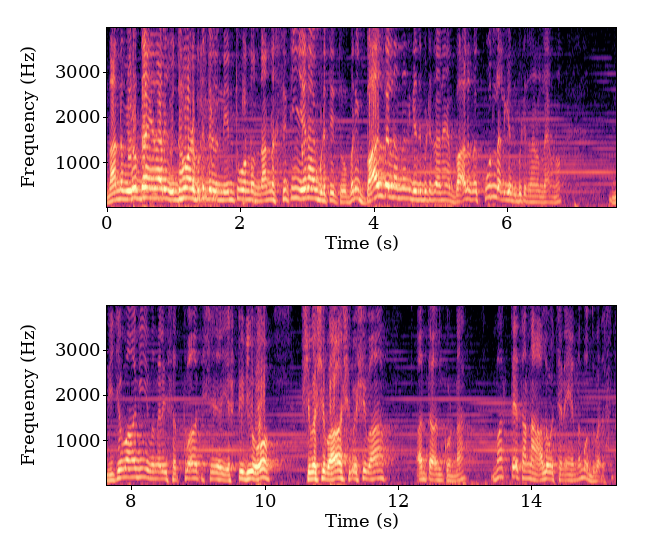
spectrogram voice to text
ನನ್ನ ವಿರುದ್ಧ ಏನಾದರೂ ಯುದ್ಧ ಮಾಡಿಬಿಟ್ಟಿದ್ರೆ ನಿಂತುಕೊಂಡು ನನ್ನ ಸ್ಥಿತಿ ಏನಾಗ್ಬಿಡ್ತಿತ್ತು? ಬರೀ ಬಾಲದಲ್ಲಿ ನನ್ನನ್ನು ಗೆದ್ದು ಬಿಟ್ಟಿದ್ದಾನೆ ಬಾಲದ ಕೂದಲಲ್ಲಿ ಗೆದ್ದು ಬಿಟ್ಟಿದ್ದಾನಲ್ಲ ಅವನು ನಿಜವಾಗಿ ಇವನಲ್ಲಿ ಸತ್ವಾತಿಶಯ ಎಷ್ಟಿದೆಯೋ ಶಿವಶಿವ ಶಿವಶಿವ ಅಂತ ಅಂದ್ಕೊಂಡ. ಮತ್ತೆ ತನ್ನ ಆಲೋಚನೆಯನ್ನು ಮುಂದುವರೆಸಿದ.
